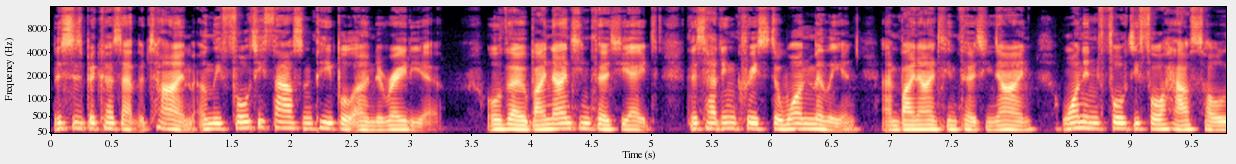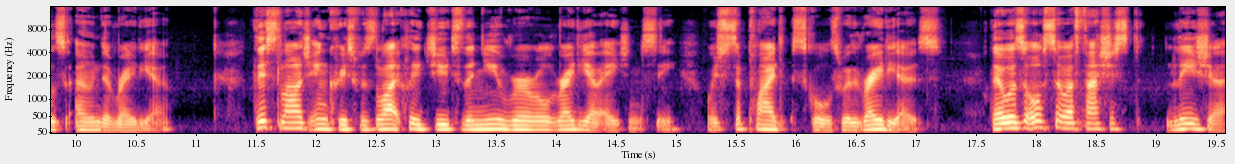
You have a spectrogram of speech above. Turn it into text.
This is because at the time only 40,000 people owned a radio, although by 1938 this had increased to 1 million, and by 1939 1 in 44 households owned a radio. This large increase was likely due to the new Rural Radio Agency, which supplied schools with radios. There was also a fascist leisure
